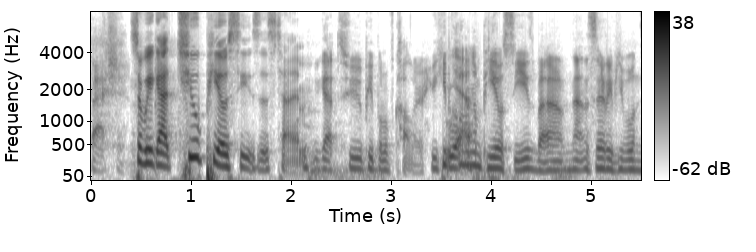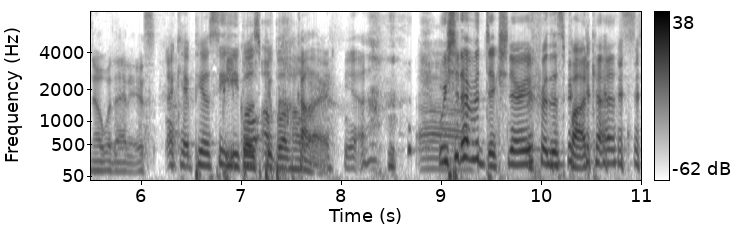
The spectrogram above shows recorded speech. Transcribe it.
Fashion. So we got two POCs this time. We got two people of color. You keep Yeah. calling them POCs, but don't- necessarily people know what that is. Okay, POC People equals of people of color. color. Yeah. Uh, we should have a dictionary for this podcast.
